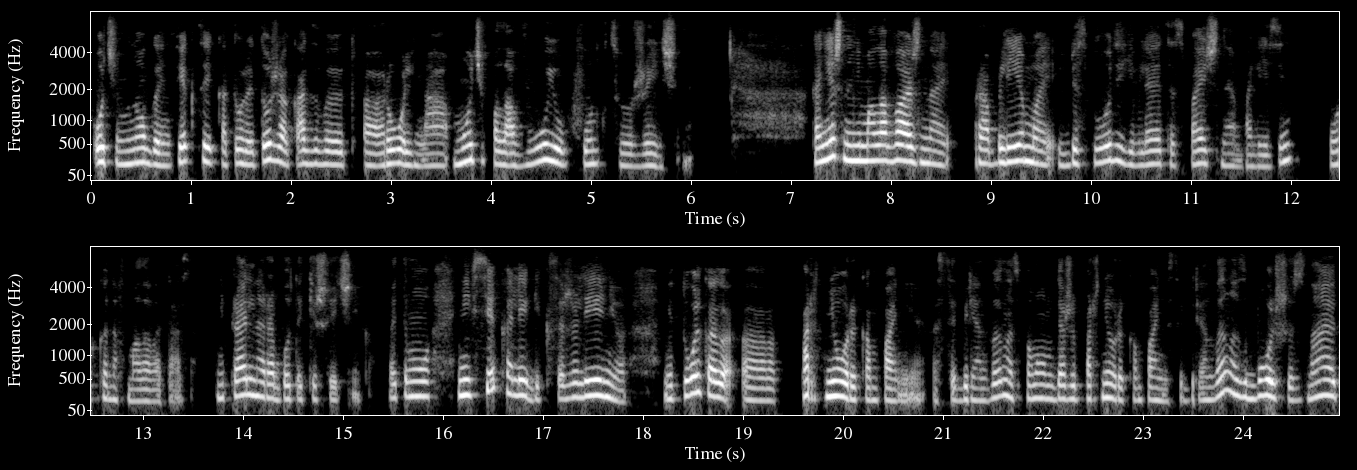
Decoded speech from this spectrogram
очень много инфекций, которые тоже оказывают а, роль на мочеполовую функцию женщины. Конечно, немаловажной проблемой в бесплодии является спаечная болезнь органов малого таза, неправильная работа кишечника. Поэтому не все коллеги, к сожалению, не только а, партнеры компании Siberian Wellness, по-моему, даже партнеры компании Siberian Wellness больше знают,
